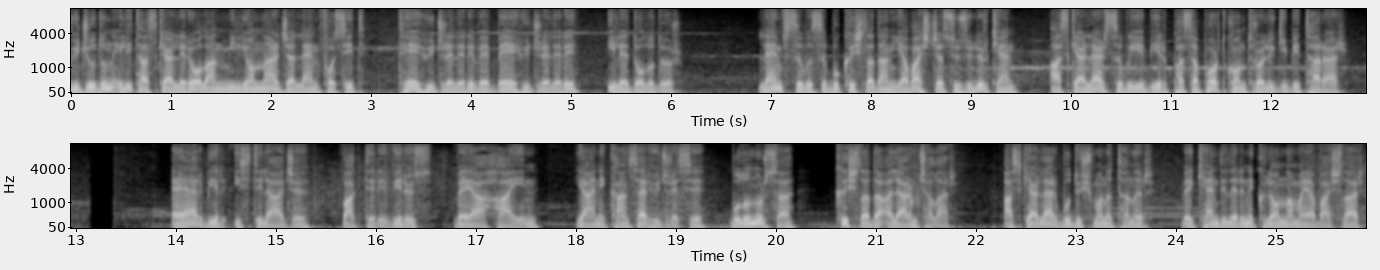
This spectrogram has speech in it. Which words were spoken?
vücudun elit askerleri olan milyonlarca lenfosit, T hücreleri ve B hücreleri ile doludur. Lenf sıvısı bu kışladan yavaşça süzülürken, askerler sıvıyı bir pasaport kontrolü gibi tarar. Eğer bir istilacı, bakteri, virüs veya hain, yani kanser hücresi bulunursa, kışlada alarm çalar. Askerler bu düşmanı tanır ve kendilerini klonlamaya başlar,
